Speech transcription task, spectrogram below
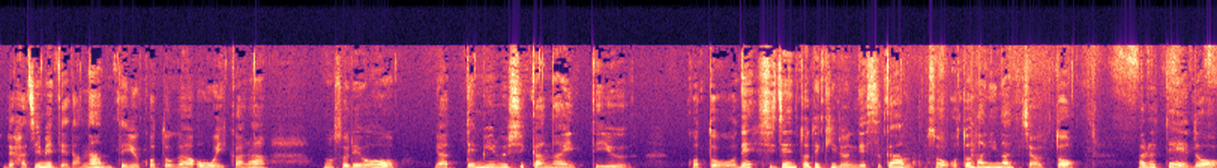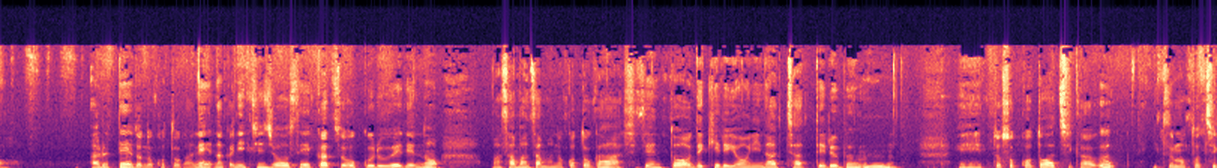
それ初めてだなっていうことが多いからもうそれをやってみるしかないっていうことをね自然とできるんですがそう大人になっちゃうとある程度ある程度のことがねなんか日常生活を送る上でのさまざ、まなことが自然とできるようになっちゃってる分、えー、っとそことは違ういつもと違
